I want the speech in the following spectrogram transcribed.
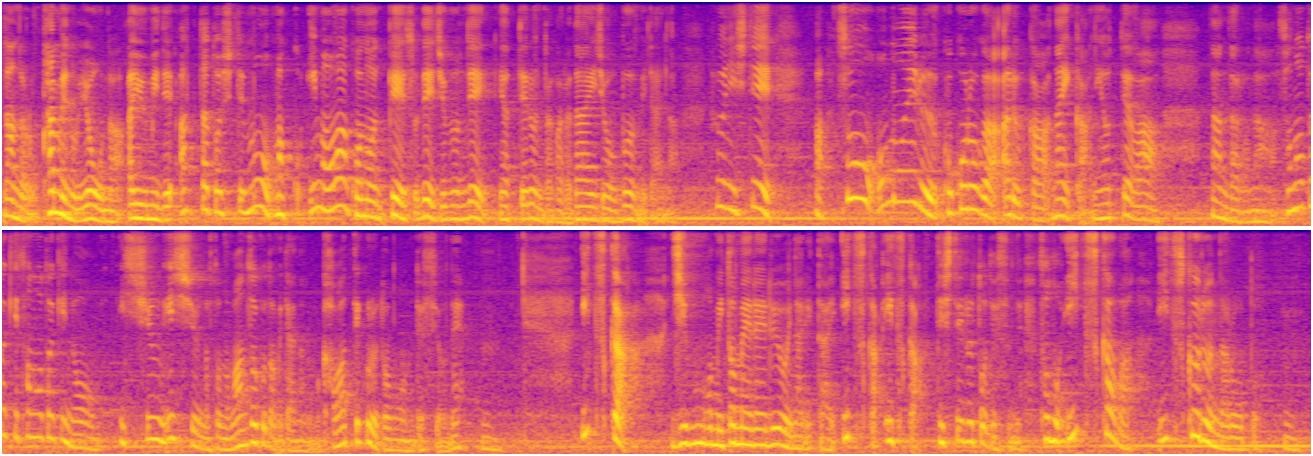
なんだろう亀のような歩みであったとしても、まあ、今はこのペースで自分でやってるんだから大丈夫みたいな風にして、まあ、そう思える心があるかないかによってはなんだろうなその時その時の一瞬一瞬のその満足度みたいなのも変わってくると思うんですよね。うんいつか自分を認めれるようになりたい。いつかいつか。ってしてるとですねそのいつかはいつ来るんだろうと、うん、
